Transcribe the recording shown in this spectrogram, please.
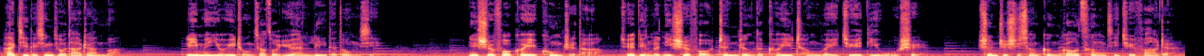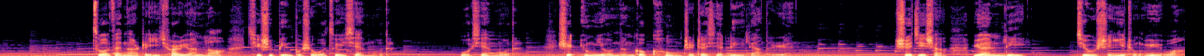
还记得《星球大战》吗？里面有一种叫做原力的东西，你是否可以控制它，决定了你是否真正的可以成为绝地武士，甚至是向更高层级去发展。坐在那儿的一圈元老，其实并不是我最羡慕的，我羡慕的。是拥有能够控制这些力量的人。实际上，原力就是一种欲望。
